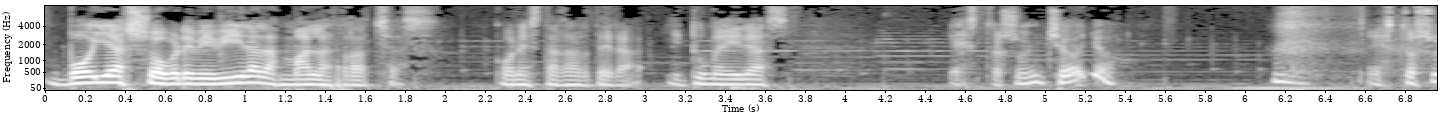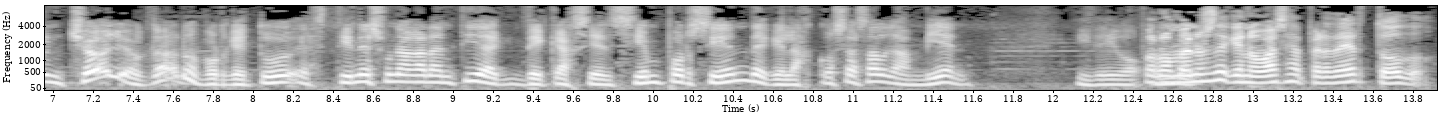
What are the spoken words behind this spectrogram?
voy a sobrevivir a las malas rachas con esta cartera. Y tú me dirás, esto es un chollo. Esto es un chollo, claro, porque tú tienes una garantía de casi el 100% de que las cosas salgan bien. Y digo, Por lo menos de que no vas a perder todo.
